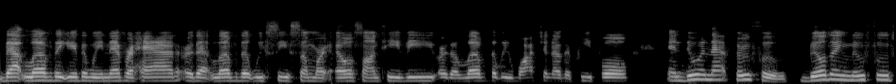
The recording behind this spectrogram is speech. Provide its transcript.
that love that either we never had or that love that we see somewhere else on TV or the love that we watch in other people and doing that through food, building new food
